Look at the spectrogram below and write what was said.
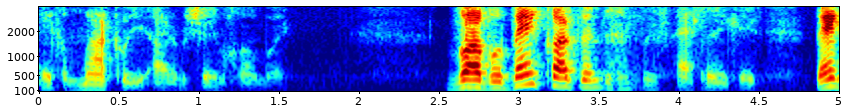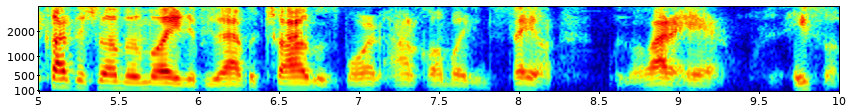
make a mockery out of Shem Cholmoy. Vavu Ben Katan, this is a fascinating case. Ben Katan Shalom B'moed, if you have a child who's born on Cholmoy, in Seir, with a lot of hair, Esav,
